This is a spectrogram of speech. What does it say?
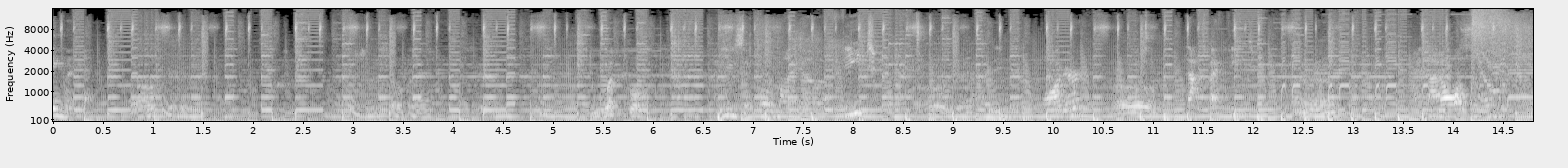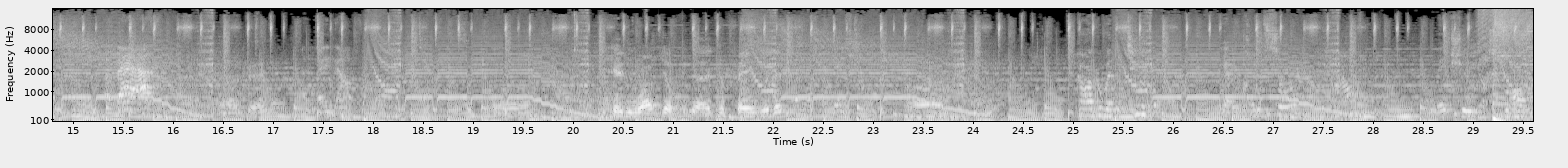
England. What for? I use it for my uh, feet. Okay. Water. Oh. That's my feet. Okay. And I also a bath. Okay. And lay down. Uh, you can walk your, uh, your face with it? Uh, Gargle with a tube. Yeah a cold sore now. Make sure you're strong.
